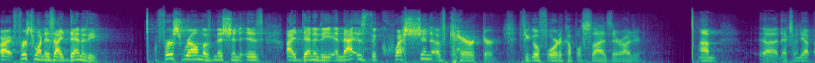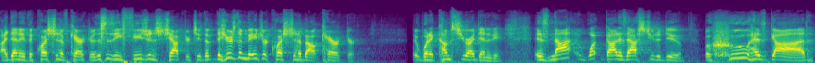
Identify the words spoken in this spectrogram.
right, first one is identity. First realm of mission is identity, and that is the question of character. If you go forward a couple slides there, Roger. Um, uh, next one, yep. Identity, the question of character. This is Ephesians chapter 2. The, the, here's the major question about character when it comes to your identity is not what God has asked you to do, but who has God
